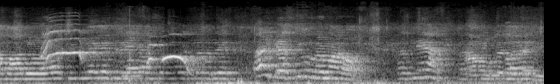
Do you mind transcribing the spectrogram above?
আমারও চিল্লে গেছে এই গ্যাস কি করে মারো নিয়ে আমার বোতল দেখি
